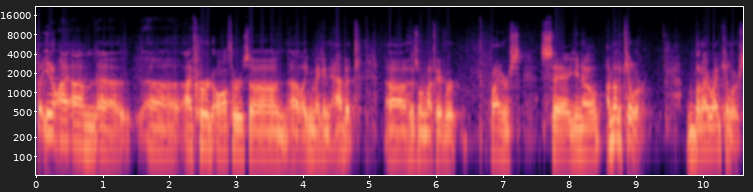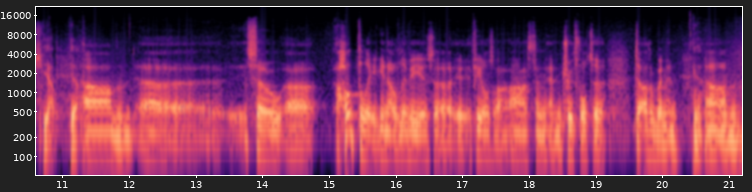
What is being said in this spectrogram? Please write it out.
but you know, I, um, uh, uh, I've heard authors uh, uh like Megan Abbott, uh, who's one of my favorite writers, say, you know, I'm not a killer, but I write killers. Yeah, yeah. Um, uh, so hopefully, you know, Livy is feels honest and, and, truthful to to other women. Yeah. Um,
